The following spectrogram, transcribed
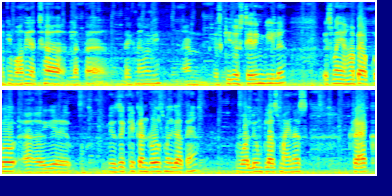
जो कि बहुत ही अच्छा लगता है देखने में भी। एंड इसकी जो स्टेयरिंग व्हील है, इसमें यहाँ पे आपको ये म्यूज़िक के कंट्रोल्स मिल जाते हैं। वॉल्यूम प्लस माइनस ट्रैक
